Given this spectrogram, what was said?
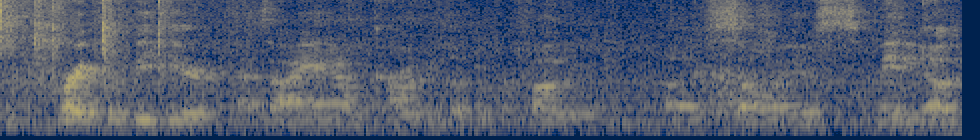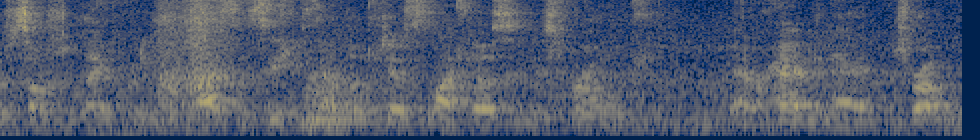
I'm grateful to be here as I am currently looking for funding. Uh, so is many other social equity licensees that look just like us in this room that are having that trouble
